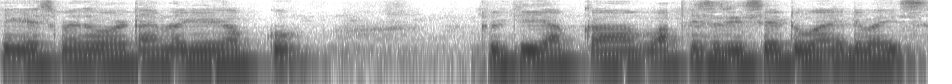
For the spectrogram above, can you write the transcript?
ठीक है, इसमें थोड़ा टाइम लगेगा आपको, क्योंकि आपका वापस रीसेट हुआ है डिवाइस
